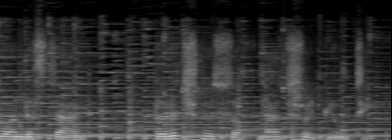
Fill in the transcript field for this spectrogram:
to understand the richness of natural beauty.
